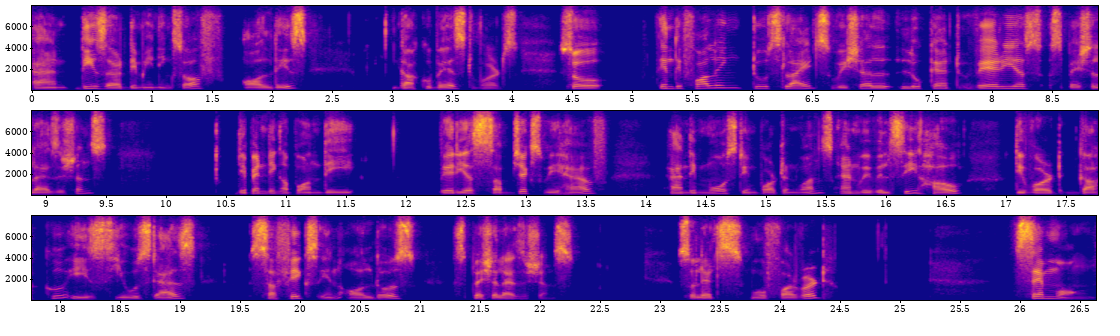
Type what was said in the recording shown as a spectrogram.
and these are the meanings of all these gaku based words. So in the following two slides, we shall look at various specializations depending upon the various subjects we have and the most important ones. And we will see how the word gaku is used as suffix in all those specializations. So let's move forward. Semmong.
